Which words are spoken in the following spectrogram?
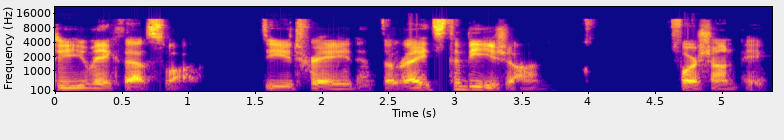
do you make that swap? Do you trade the rights to Bijan for Sean Payton?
